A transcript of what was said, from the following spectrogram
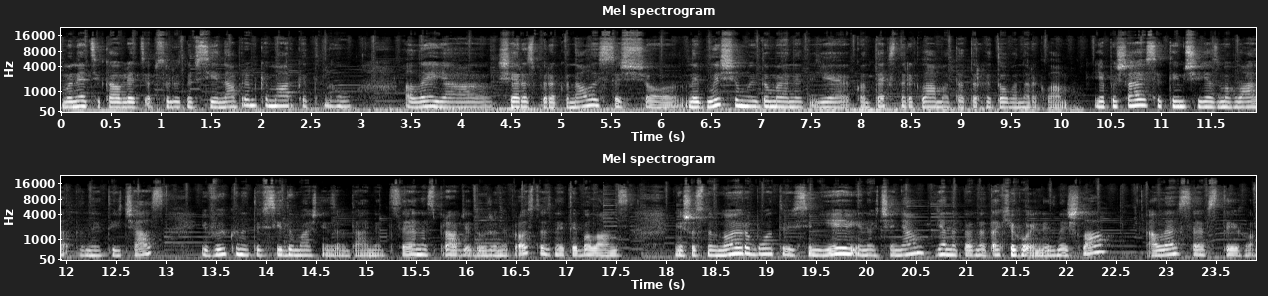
Мене цікавлять абсолютно всі напрямки маркетингу. Але я ще раз переконалася, що найближчими до мене є контекстна реклама та таргетована реклама. Я пишаюся тим, що я змогла знайти час і виконати всі домашні завдання. Це насправді дуже непросто знайти баланс між основною роботою, сім'єю і навчанням. Я, напевно, так його і не знайшла, але все встигла.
